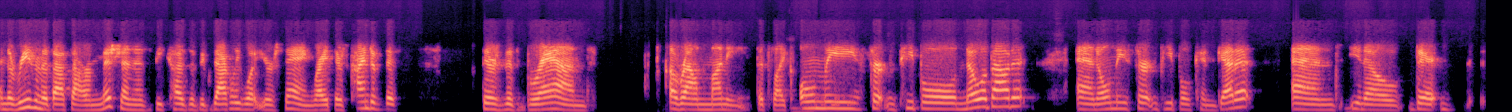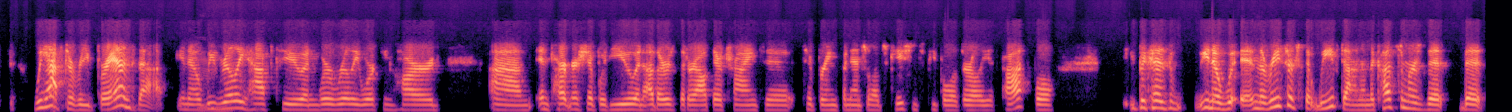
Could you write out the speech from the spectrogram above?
And the reason that that's our mission is because of exactly what you're saying, right? There's kind of this there's this brand around money that's like Mhm. only certain people know about it and only certain people can get it and you know there we have to rebrand that you know we Mhm. really have to and we're really working hard um, in partnership with you and others that are out there trying to to bring financial education to people as early as possible. Because you know in the research that we've done and the customers that that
